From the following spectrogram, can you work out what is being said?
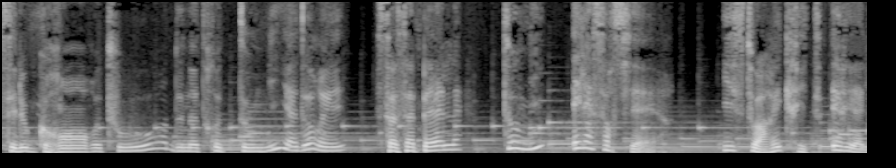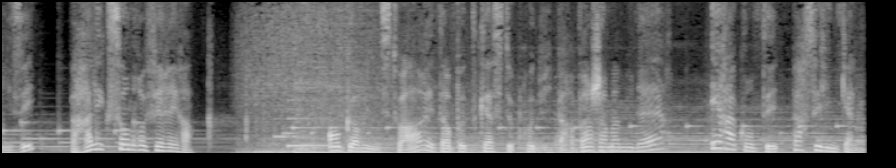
C'est le grand retour de notre Tommy adoré. Ça s'appelle Tommy et la sorcière. Histoire écrite et réalisée par Alexandre Ferreira. Encore une histoire est un podcast produit par Benjamin Muller et raconté par Céline Kalman.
